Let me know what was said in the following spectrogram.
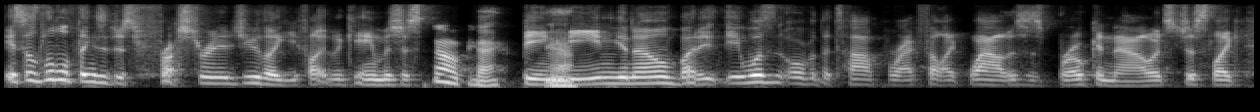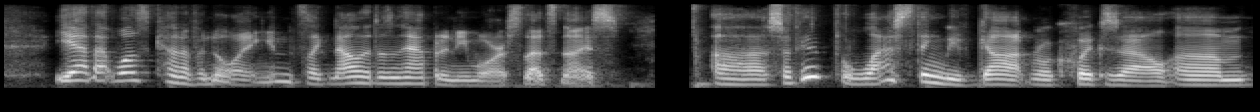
it's those little things that just frustrated you. Like you felt like the game was just Okay. being Yeah. mean, you know, but it, it wasn't over the top where I felt like, wow, this is broken now. It's just like, yeah, that was kind of annoying. And it's like now that doesn't happen anymore. So that's nice. Uh, so I think the last thing we've got, real quick, Zell. Um,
